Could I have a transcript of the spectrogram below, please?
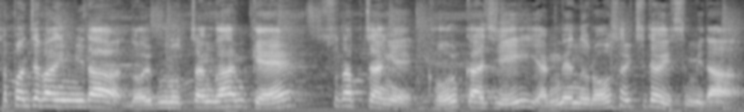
첫 번째 방입니다. 넓은 옷장과 함께 수납장에 거울까지 양면으로 설치되어 있습니다.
